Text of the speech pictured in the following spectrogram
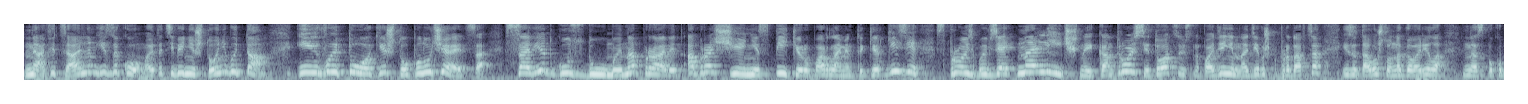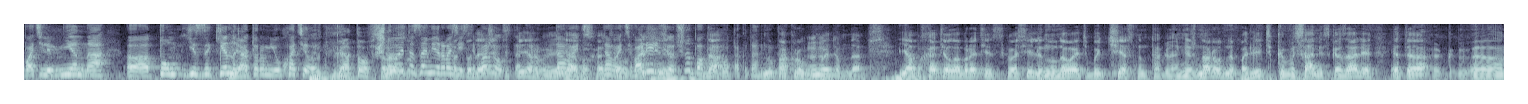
официальным языком. Это тебе не что-нибудь там. И в итоге что получается? Совет Госдумы направит обращение спикеру парламента Киргизии с просьбой взять на личный контроль ситуацию с нападением на девушку-продавца из-за того, что она говорила э, с покупателем не на э, том языке, на я котором ему хотелось. Готов Что сразу. это за мера воздействия? Пожалуйста. Первое, давайте, давайте. Валерий Федорович, ну по кругу да, тогда. Ну по кругу угу. пойдем, да. Я бы хотел обратиться к Василию, ну давайте быть честным тогда. Международная политика, вы сами сказали, это э,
